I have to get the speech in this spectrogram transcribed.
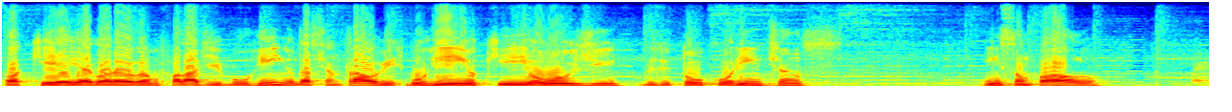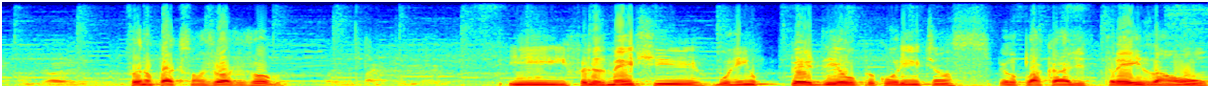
Ok, agora vamos falar de Burrinho da Central, Vic. Burrinho que hoje visitou o Corinthians em São Paulo. Foi no Parque São Jorge o jogo? E infelizmente Burrinho perdeu para o Corinthians pelo placar de 3 a 1.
